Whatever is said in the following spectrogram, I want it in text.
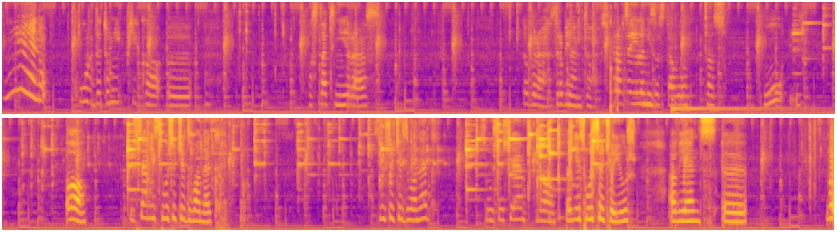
Nie no, kurde, to mi pika. Y... Ostatni raz. Dobra, zrobiłem to. Sprawdzę ile mi zostało czasu. O! Już sami słyszycie dzwonek. Słyszycie dzwonek? Słyszycie? No, pewnie słyszycie już. A więc... y, no...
